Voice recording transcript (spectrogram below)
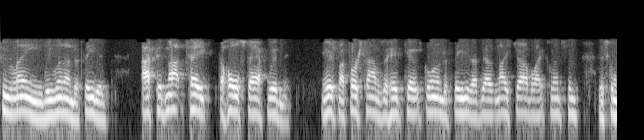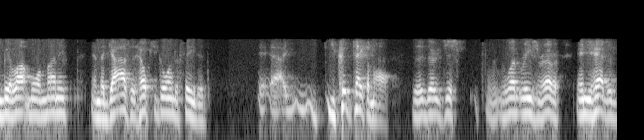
Tulane, we went undefeated. I could not take the whole staff with me. Here's my first time as a head coach going undefeated. I've got a nice job like Clemson. It's going to be a lot more money, and the guys that helped you go undefeated, uh, you couldn't take them all. They're just for what reason or ever, and you had to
